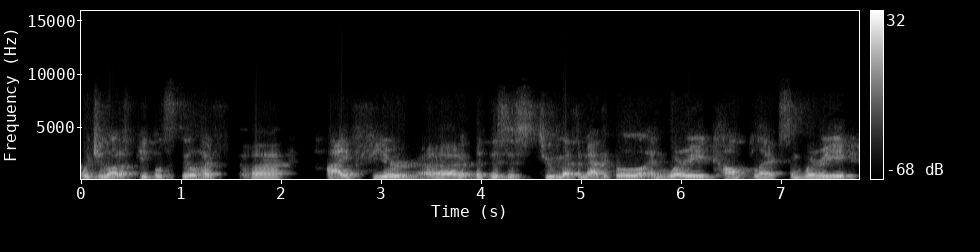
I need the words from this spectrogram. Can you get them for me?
which a lot of people still have uh, high fear uh, that this is too mathematical and very complex and very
